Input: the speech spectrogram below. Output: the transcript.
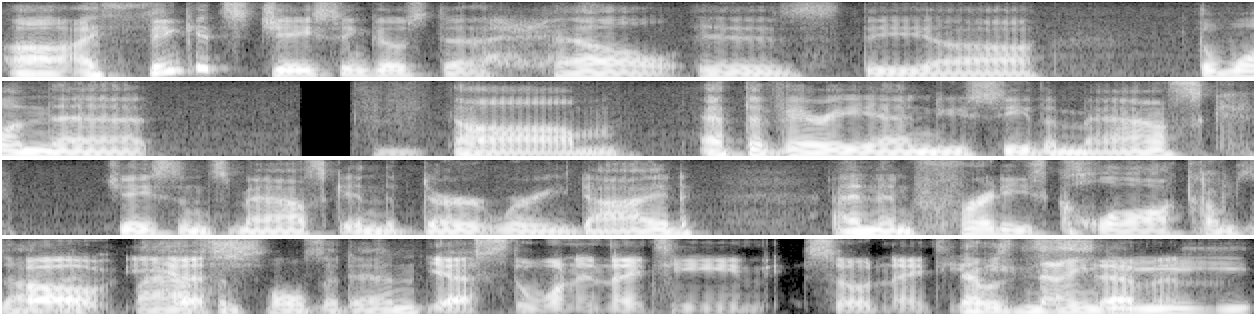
Uh, I think it's Jason Goes to Hell is the uh, the one that um at the very end you see the mask, Jason's mask in the dirt where he died, and then Freddy's claw comes up Oh, and and pulls it in. yes, the one in nineteen, so nineteen. That was ninety.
